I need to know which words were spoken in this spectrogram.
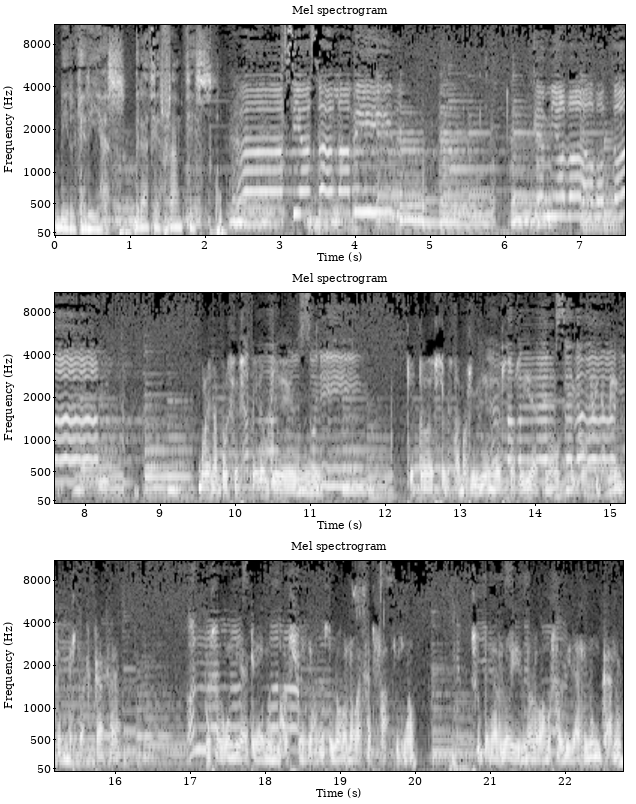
virguerías. Gracias, Francis. Gracias a la vida que me ha dado tanto. Bueno, pues espero que, que todo esto que estamos viviendo estos días, ¿no? De confinamiento en nuestras casas, pues algún día quede en un mal sueño. Desde luego no va a ser fácil, ¿no? Superarlo y no lo vamos a olvidar nunca, ¿no?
